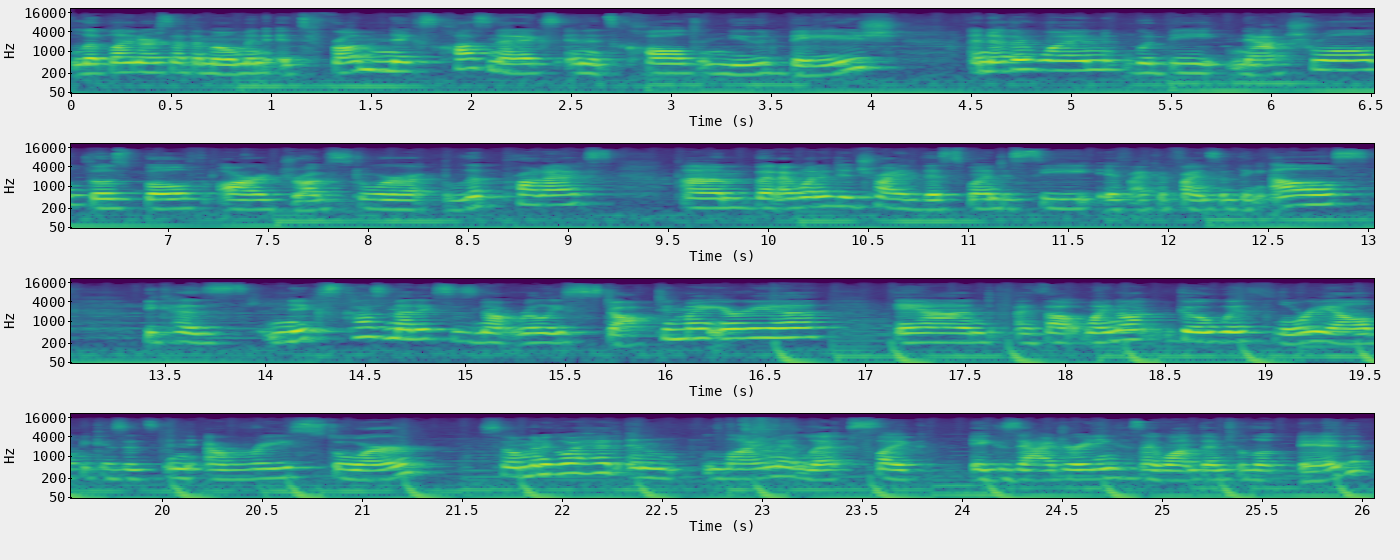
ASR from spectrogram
lip liners at the moment. It's from NYX Cosmetics and it's called Nude Beige. Another one would be Natural. Those both are drugstore lip products. Um, but I wanted to try this one to see if I could find something else because NYX Cosmetics is not really stocked in my area and I thought why not go with L'Oreal because it's in every store. So I'm gonna go ahead and line my lips like exaggerating because I want them to look big.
